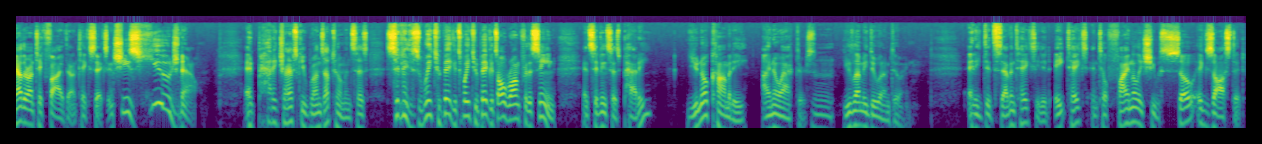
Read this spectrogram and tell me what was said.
Now they're on take five, they're on take six. And she's huge now. And Paddy Chayefsky runs up to him and says, Sidney, this is way too big. It's way too big. It's all wrong for the scene. And Sidney says, Paddy, you know comedy. I know actors. Hmm. You let me do what I'm doing. And he did seven takes. He did eight takes until finally she was so exhausted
